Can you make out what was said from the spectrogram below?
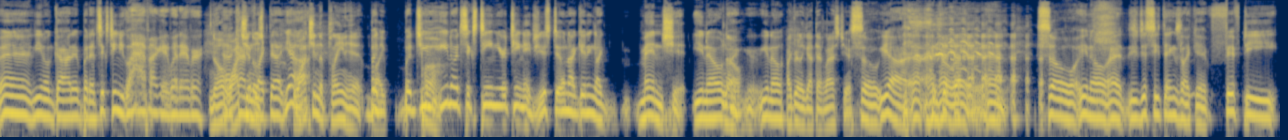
eh, you know, got it, but at 16 you go, ah, fuck it, whatever. No, Uh, kind watching of those like that. Yeah, watching the plane hit, But like but you ugh. you know at 16 you're a teenager. You're still not getting like men shit. You know, No. like you know. I barely got that last year. So yeah, I, I know, right? And so you know, uh, you just see things like at 50.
